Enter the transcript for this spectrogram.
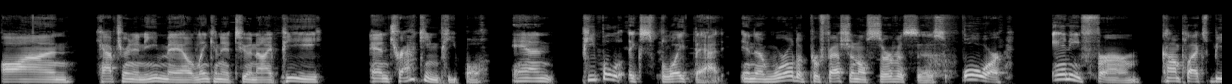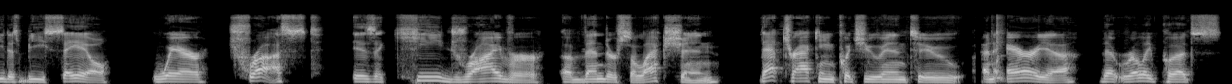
on capturing an email, linking it to an IP and tracking people. And people exploit that in a world of professional services or any firm, complex B2B sale where trust is a key driver of vendor selection, that tracking puts you into an area that really puts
